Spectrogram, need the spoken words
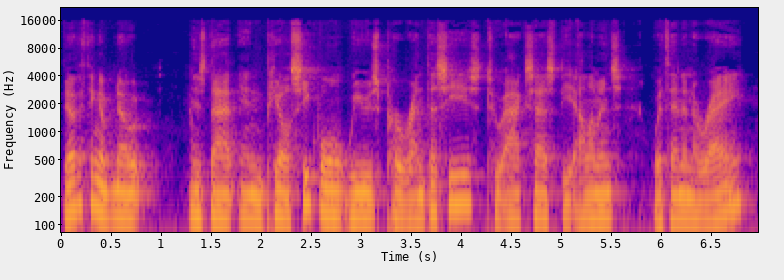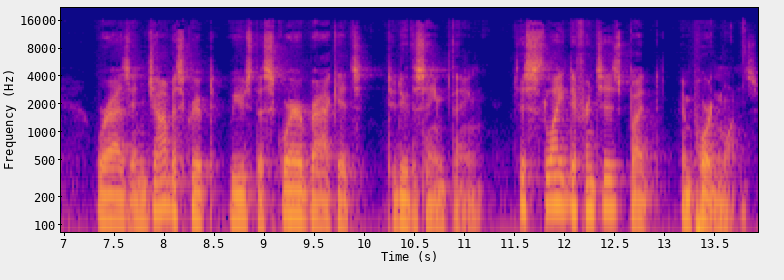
The other thing of note is that in PL SQL, we use parentheses to access the elements within an array, whereas in JavaScript, we use the square brackets to do the same thing. Just slight differences, but important ones.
